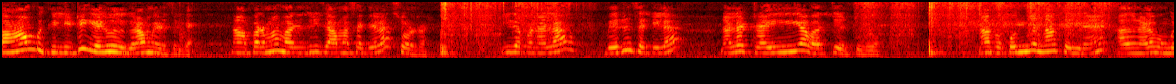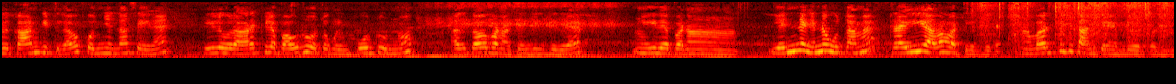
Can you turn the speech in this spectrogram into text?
காம்பு கிள்ளிட்டு எழுபது கிராம் எடுத்திருக்கேன். நான் அப்புறமா மறுபடியும் ஜாமான் சட்டையில் சொல்கிறேன் இதை இப்போ நல்லா வெறும் சட்டியில் நல்லா ட்ரையாக வறுத்து எடுத்துக்குவோம். நான் இப்போ கொஞ்சம் தான் செய்கிறேன் அதனால் உங்களுக்கு காமிக்கிறதுக்காக கொஞ்சம் தான் செய்கிறேன் இதில் ஒரு அரை கிலோ பவுட்ரு ஒருத்தவங்களுக்கு போட்டு விடணும். அதுக்காக இப்போ நான் செஞ்சுக்கிட்டு இருக்கிறேன். இதை இப்போ நான் எண்ணெய் எண்ணெய் ஊற்றாமல் ட்ரையாக தான் வறுத்துக்கிட்டு இருக்கேன். நான் வறுத்துட்டு காமிக்கிறேன் எப்படி ஒரு பண்ணி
